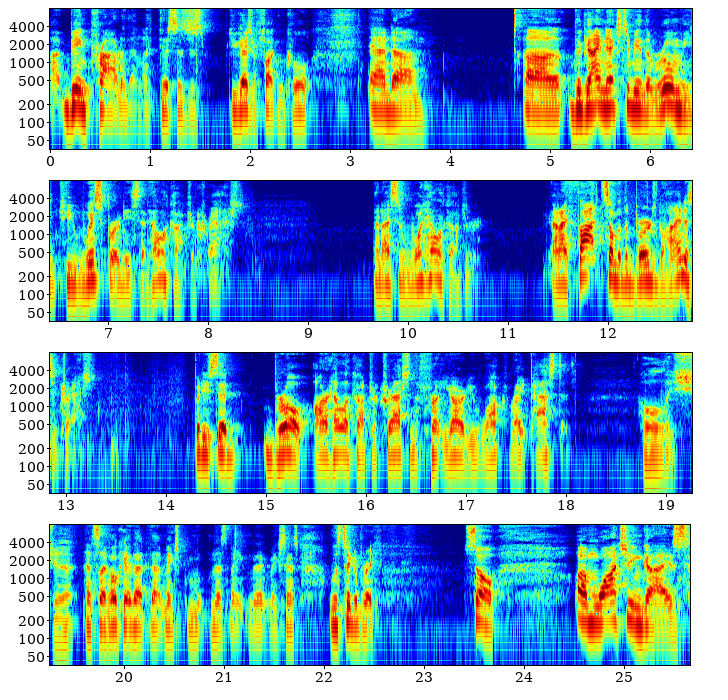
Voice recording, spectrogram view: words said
uh, being proud of them. Like this is just you guys are fucking cool. And um, uh, the guy next to me in the room, he, he whispered. He said, "Helicopter crashed." And I said, "What helicopter?" And I thought some of the birds behind us had crashed. But he said, "Bro, our helicopter crashed in the front yard. You walked right past it." Holy shit. And it's like, okay, that, that makes that's make, that makes sense. Let's take a break. So, I'm watching guys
